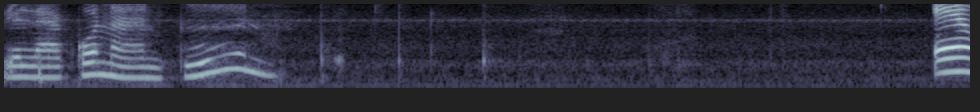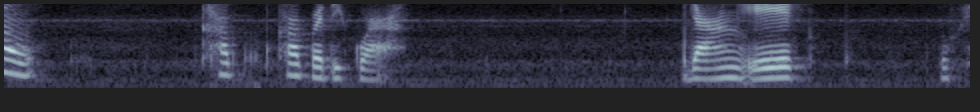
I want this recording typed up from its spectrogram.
เวลาก็นานเกิน แอว เข้าเข้าไปดีกว่า ยังเอกโอเค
